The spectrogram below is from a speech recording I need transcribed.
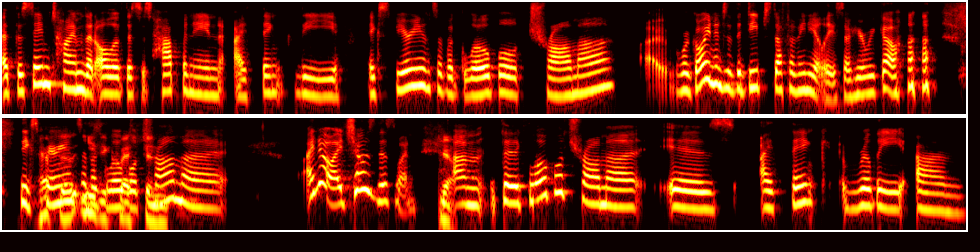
at the same time that all of this is happening i think the experience of a global trauma uh, we're going into the deep stuff immediately so here we go. The experience of a global question. trauma I know I chose this one. Yeah. Um, the global trauma is, I think, really um,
